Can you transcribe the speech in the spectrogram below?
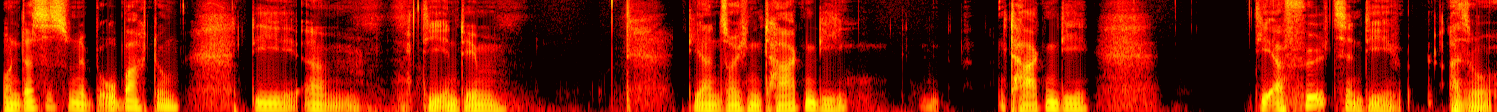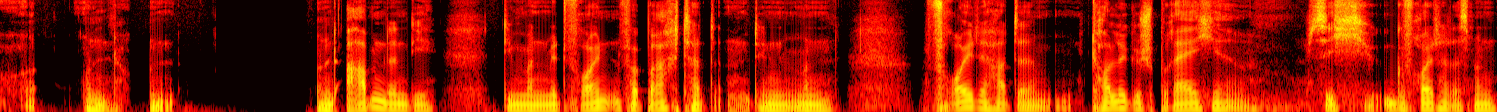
Und das ist so eine Beobachtung, die, ähm, die in dem, die an solchen Tagen, die Tagen, die, die erfüllt sind, die also und, und, und Abenden, die, die man mit Freunden verbracht hat, in denen man Freude hatte, tolle Gespräche, sich gefreut hat, dass man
